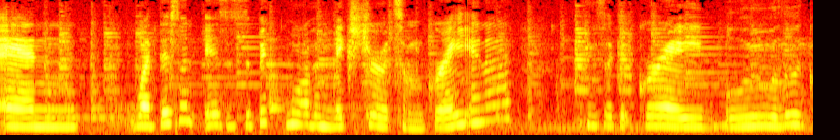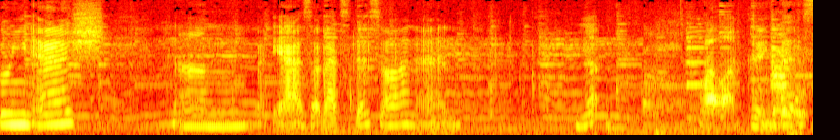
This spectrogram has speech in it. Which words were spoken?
And what this one is, is a bit more of a mixture with some gray in it. It's like a gray, blue, a little greenish. Um, but yeah, so that's this one, and yep. Well, I'm doing this.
